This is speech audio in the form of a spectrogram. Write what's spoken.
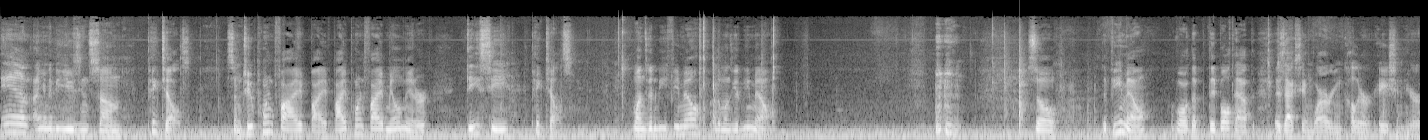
And I'm going to be using some pigtails. Some 2.5 by 5.5 millimeter DC pigtails. One's going to be female, other one's going to be male. so the female well, the, they both have the exact same wiring coloration here.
